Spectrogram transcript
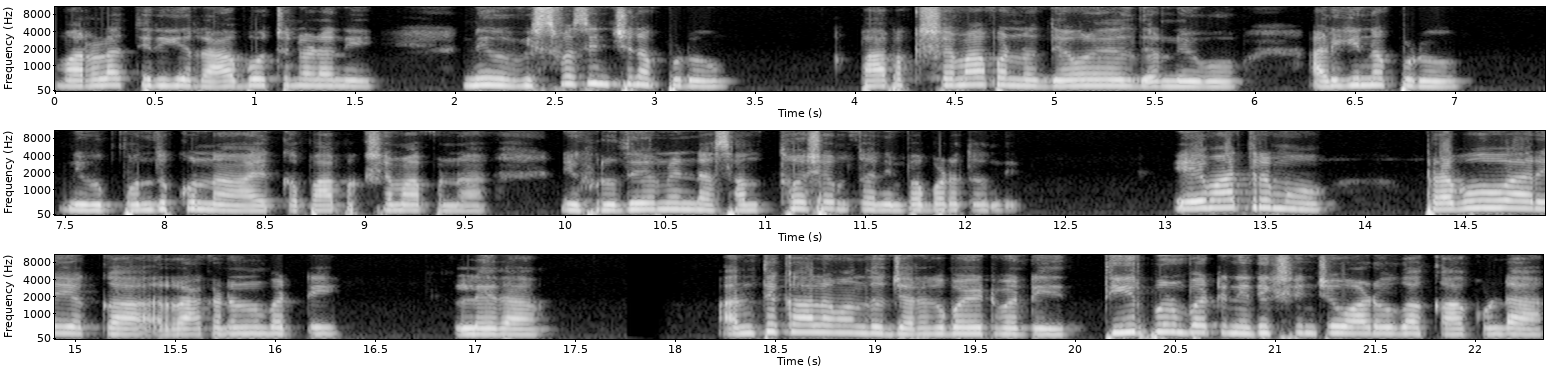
మరలా తిరిగి రాబోతున్నాడని నీవు విశ్వసించినప్పుడు పాప క్షమాపణను దేవుని దగ్గర నీవు అడిగినప్పుడు నీవు పొందుకున్న ఆ యొక్క పాప క్షమాపణ నీ హృదయం నిండా సంతోషంతో నింపబడుతుంది. ఏమాత్రము ప్రభువారి యొక్క రాకడను బట్టి లేదా అంత్యకాలం అందు జరగబోయేటువంటి తీర్పును బట్టి నిరీక్షించేవాడుగా కాకుండా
